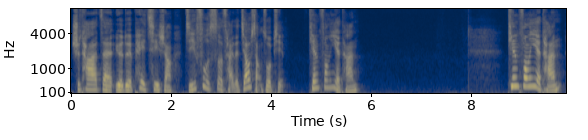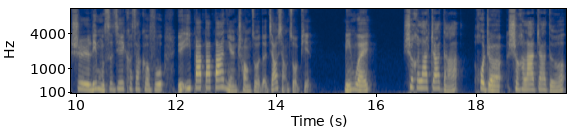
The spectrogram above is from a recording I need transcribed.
是他在乐队配器上极富色彩的交响作品。《天方夜谭》。《天方夜谭》是里姆斯基科萨科夫于1888年创作的交响作品，名为《舍赫拉扎达》或者《舍赫拉扎德》。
